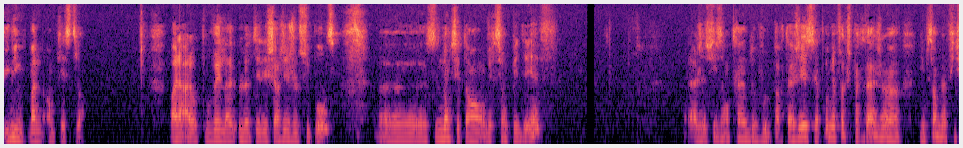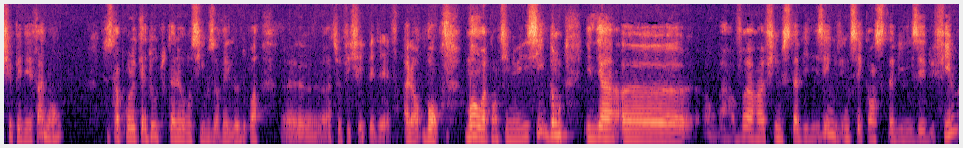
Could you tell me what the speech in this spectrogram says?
Linkman en question. Voilà, alors vous pouvez le télécharger, je le suppose. Donc c'est en version PDF. Là, je suis en train de vous le partager. C'est la première fois que je partage, un, il me semble, un fichier PDF. Ah non, ce sera pour le cadeau tout à l'heure aussi. Vous aurez le droit euh, à ce fichier PDF. Alors bon, moi on va continuer ici. Donc il y a, euh, on va avoir un film stabilisé, une, une séquence stabilisée du film.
